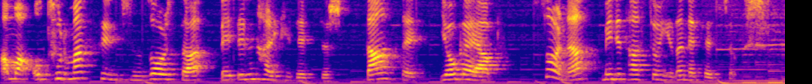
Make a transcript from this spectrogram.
ama oturmak senin için zorsa bedenin hareket ettir. Dans et, yoga yap, sonra meditasyon ya da nefes çalış.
